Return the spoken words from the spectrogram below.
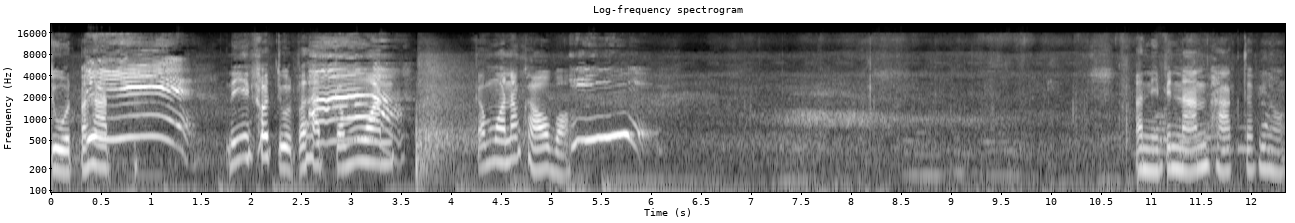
จูดประทัดได้ยินเขาจูดประทัดกระมวนกระมวนน้ำเขาบอก อันนี้เป็นน้านพักจ้ะพี่น้อง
